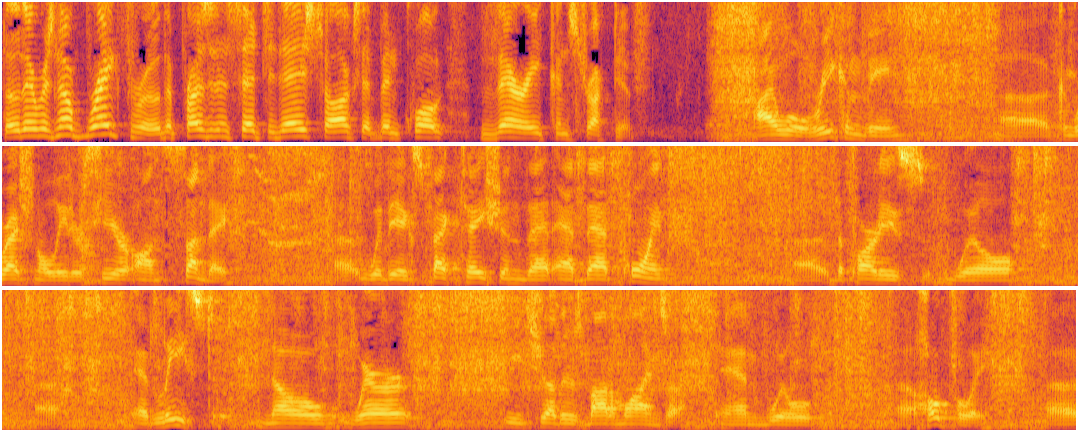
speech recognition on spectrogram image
Though there was no breakthrough, the president said today's talks have been, quote, very constructive. I will reconvene uh, congressional leaders here on Sunday uh, with the expectation that at that point uh, the parties will uh, at least know where each other's bottom lines are and will uh, hopefully uh,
